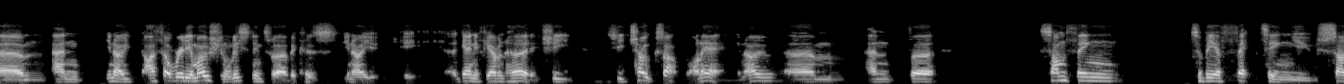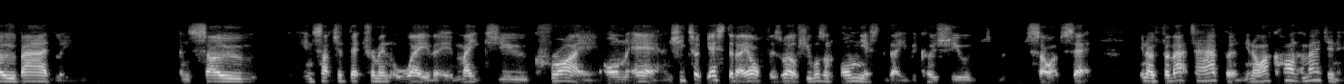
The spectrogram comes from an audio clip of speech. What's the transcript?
um, and you know, I felt really emotional listening to her because you know again, if you haven't heard it, she she chokes up on air, you know, um, and for something to be affecting you so badly and so in such a detrimental way that it makes you cry on air. And she took yesterday off as well. She wasn't on yesterday because she was so upset. You know, for that to happen, you know, I can't imagine it.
